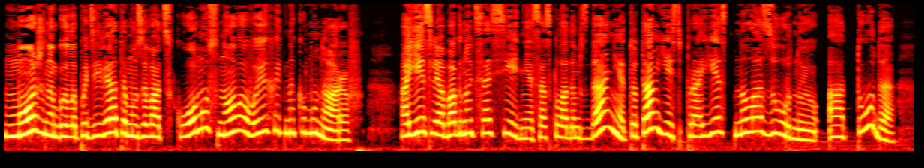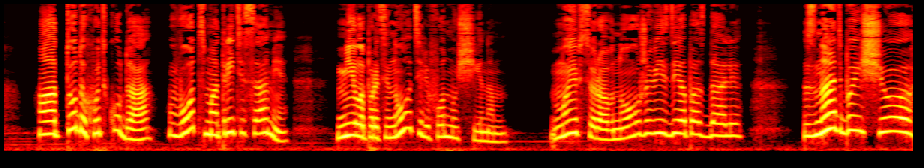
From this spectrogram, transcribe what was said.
можно было по девятому заводскому снова выехать на коммунаров. А если обогнуть соседнее со складом здание, то там есть проезд на Лазурную, а оттуда... А оттуда хоть куда. Вот, смотрите сами. Мила протянула телефон мужчинам. Мы все равно уже везде опоздали. Знать бы еще,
